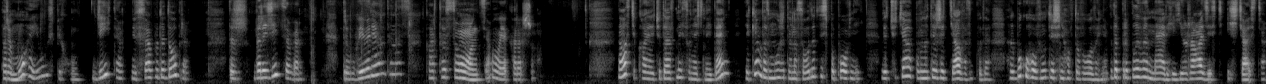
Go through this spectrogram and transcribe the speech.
перемоги і успіху. Дійте, і все буде добре. Тож бережіть себе. Другий варіант у нас карта сонця. О, як хорошо. На вас чекає чудесний сонячний день, яким ви зможете насолодитись по повній. Відчуття повноти життя у вас буде, глибокого внутрішнього вдоволення, буде приплив енергії, радість і щастя,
